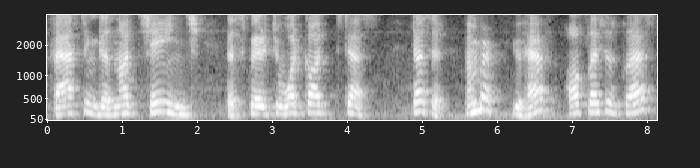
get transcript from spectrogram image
Fasting does not change the spiritual what God does. Does it? Remember, you have all flesh is grass,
